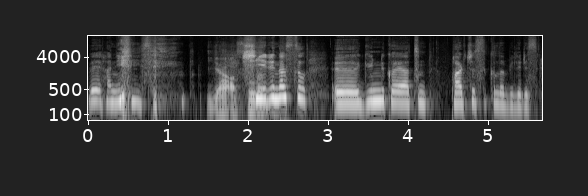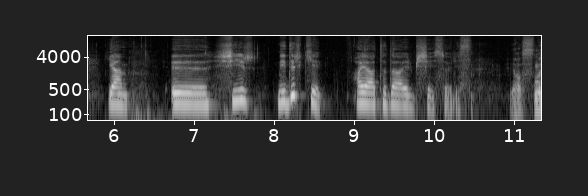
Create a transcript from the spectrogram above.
Ve hani ya aslında... şiiri nasıl e, günlük hayatın parçası kılabiliriz? Yani e, şiir nedir ki hayata dair bir şey söylesin? Ya aslında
